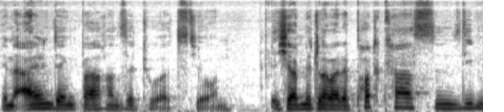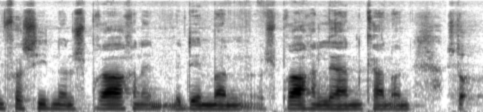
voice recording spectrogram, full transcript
in allen denkbaren Situationen. Ich habe mittlerweile Podcasts in sieben verschiedenen Sprachen, mit denen man Sprachen lernen kann. Und Stopp.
